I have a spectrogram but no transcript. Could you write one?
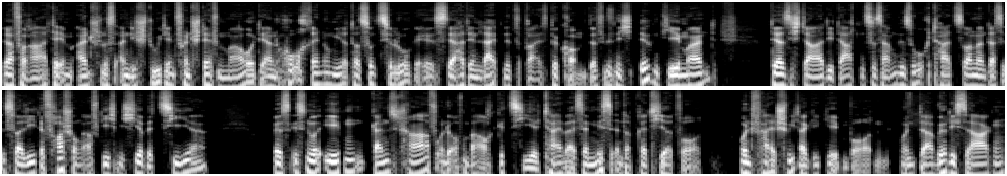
Referate im Anschluss an die Studien von Steffen Mau, der ein hochrenommierter Soziologe ist. Der hat den Leibniz-Preis bekommen. Das ist nicht irgendjemand, der sich da die Daten zusammengesucht hat, sondern das ist valide Forschung, auf die ich mich hier beziehe. Es ist nur eben ganz scharf und offenbar auch gezielt teilweise missinterpretiert worden und falsch wiedergegeben worden. Und da würde ich sagen,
